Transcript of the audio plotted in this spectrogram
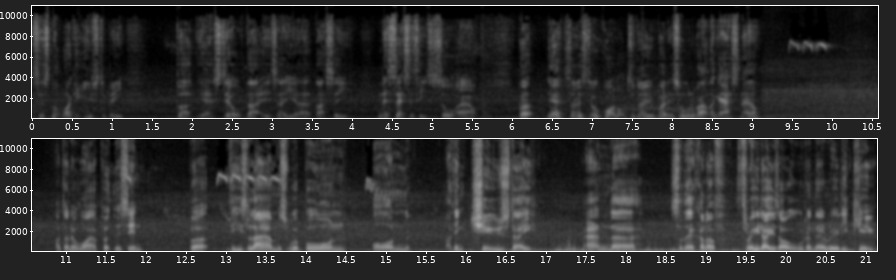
so it's not like it used to be. But yeah still that is a uh, that's a necessity to sort out. But yeah so there's still quite a lot to do but it's all about the gas now. I don't know why I put this in but these lambs were born on I think Tuesday. And uh, so they're kind of three days old and they're really cute.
